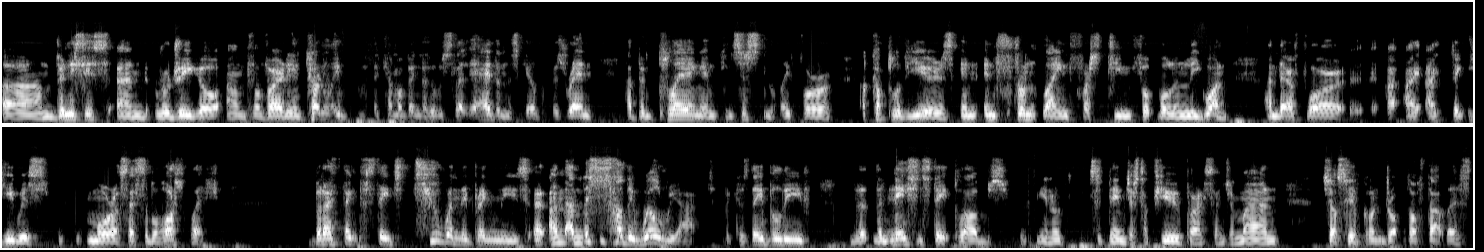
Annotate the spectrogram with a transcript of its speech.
um, Vinicius and Rodrygo and Valverde, and currently Camavinga, who was slightly ahead on the scale because Rennes have been playing him consistently for a couple of years in, in frontline first team football in League One. And therefore, I, I think he was more accessible horseflesh. But I think stage two, when they bring these, uh, and, and this is how they will react because they believe that the nation state clubs, you know, to name just a few, Paris Saint Germain, Chelsea have gone dropped off that list,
